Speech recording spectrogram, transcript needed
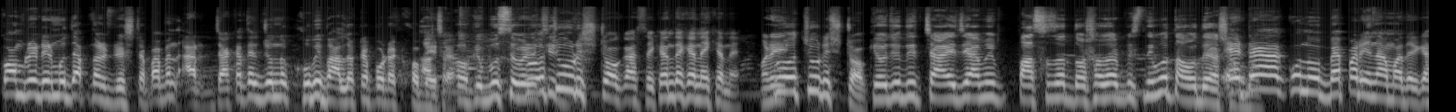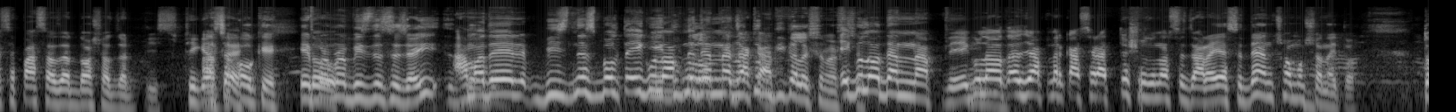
কম রেটের মধ্যে আপনারা ড্রেসটা পাবেন আর জাকাতের জন্য খুবই ভালো একটা প্রোডাক্ট হবে আচ্ছা, এটা। ওকে বুঝতে পেরেছি। প্রচুর স্টক আছে এখানে দেখেন এখানে। মানে- প্রচুর স্টক কেউ যদি চায় যে আমি পাঁচ হাজার দশ হাজার পিস নিবো তাও দেওয়া সম্ভব। এটা কোনো ব্যাপারই না আমাদের কাছে পাঁচ হাজার দশ হাজার পিস ঠিক আচ্ছা আছে? ওকে এরপর আমরা বিজনেসে যাই। আমাদের বিজনেস বলতে এগুলো আপনি দেন না জাকাত। কি collection আসছে? এগুলো দেন না আপনি। এগুলো যে আপনার কাছে আত্মীয় স্বজন আছে যারাই আছে দেন সমস্যা নাই তো। তো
